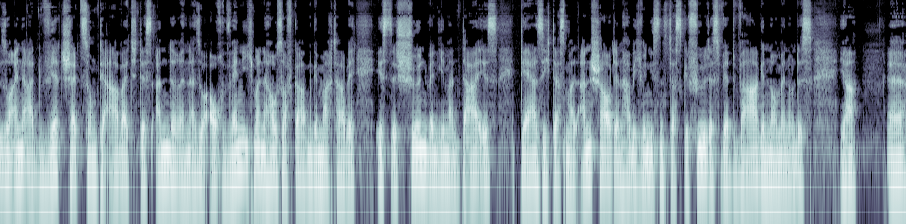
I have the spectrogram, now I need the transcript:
so eine Art Wertschätzung der Arbeit des anderen. Also auch wenn ich meine Hausaufgaben gemacht habe, ist es schön, wenn jemand da ist, der sich das mal anschaut, dann habe ich wenigstens das Gefühl, das wird wahrgenommen und es, ja, äh,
